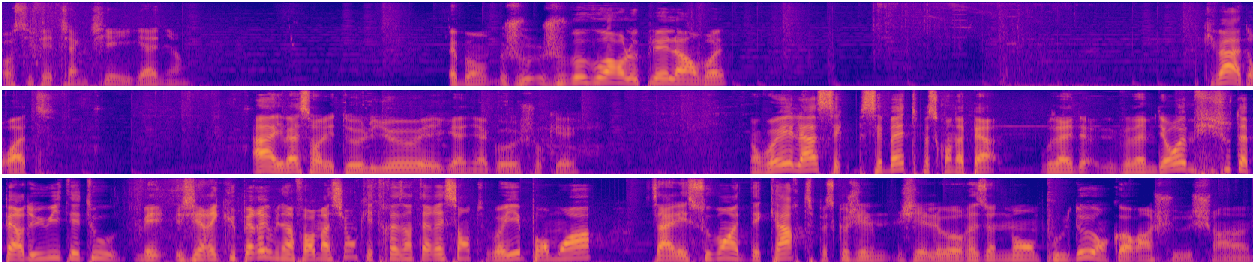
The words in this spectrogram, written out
Bon, s'il fait Chang-Chi, il gagne. Hein. Mais bon, je, veux voir le play là en vrai. Va à droite. Ah, il va sur les deux lieux et il gagne à gauche, ok. Donc vous voyez là, c'est bête parce qu'on a perdu... Vous allez, vous me dire, ouais, mais Fichou, t'as perdu 8 et tout. Mais j'ai récupéré une information qui est très intéressante. Vous voyez, pour moi, ça allait souvent être des cartes parce que j'ai le raisonnement en pool 2 encore. Hein. Je, suis un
